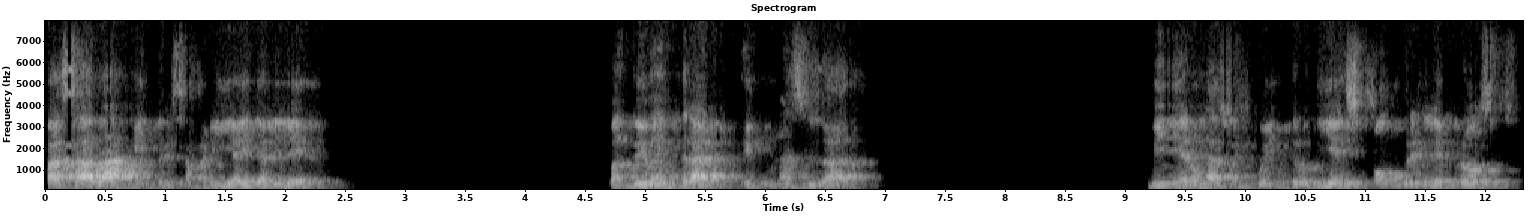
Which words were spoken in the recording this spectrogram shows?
pasaba entre Samaria y Galilea. Cuando iba a entrar en una ciudad, vinieron a su encuentro diez hombres leprosos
